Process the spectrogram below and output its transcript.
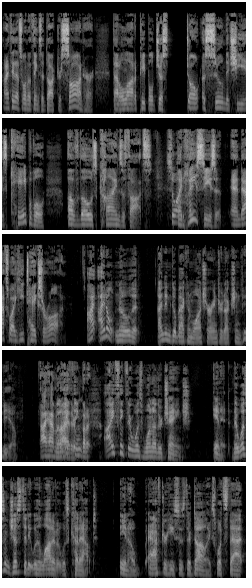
And I think that's one of the things that doctor saw in her. That Mm-hmm. a lot of people just don't assume that she is capable of those kinds of thoughts. So but I- he sees it, and that's why he takes her on. I, I don't know that. I didn't go back and watch our introduction video, I haven't but either. I think but I think there was one other change in it. There wasn't just that it was a lot of it was cut out. You know, after he says they're Daleks, what's that?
